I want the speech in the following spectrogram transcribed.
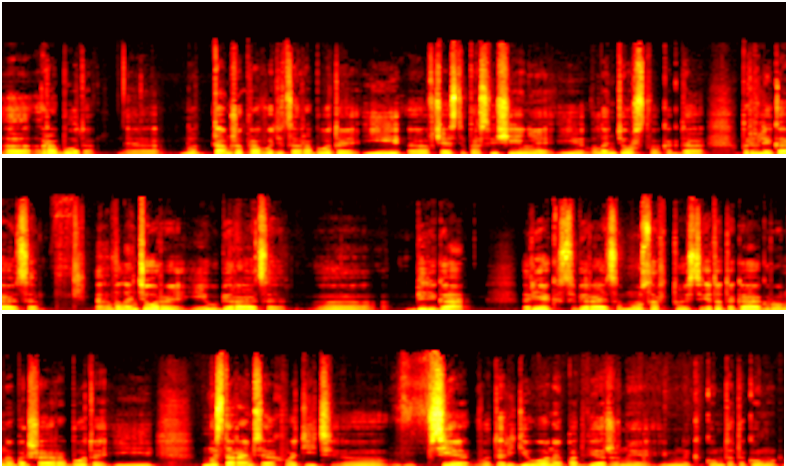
э, работа. Э, но там же проводится работа и в части просвещения и волонтерства, когда привлекаются волонтеры и убираются берега рек, собирается мусор. То есть это такая огромная большая работа, и мы стараемся охватить все вот регионы, подверженные именно какому-то такому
